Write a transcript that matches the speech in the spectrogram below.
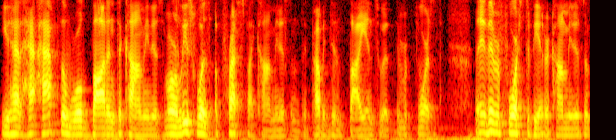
you had ha- half the world bought into communism, or at least was oppressed by communism. They probably didn't buy into it; they were forced. They, they were forced to be under communism,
